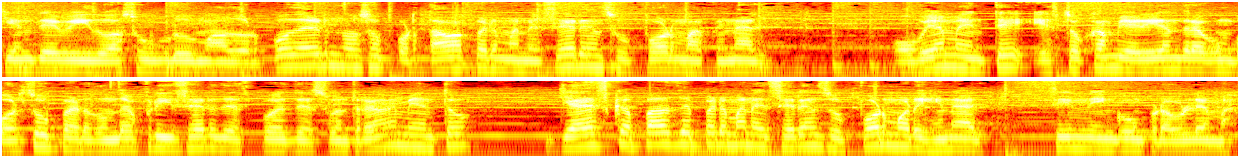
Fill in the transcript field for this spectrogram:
quien debido a su abrumador poder no soportaba permanecer en su forma final. Obviamente esto cambiaría en Dragon Ball Super donde Freezer después de su entrenamiento ya es capaz de permanecer en su forma original sin ningún problema.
